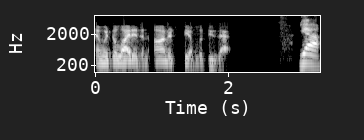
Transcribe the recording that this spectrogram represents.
and we're delighted and honored to be able to do that. Yeah.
